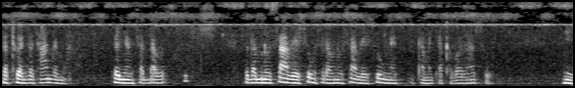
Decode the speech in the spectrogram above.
สะเทือนสะท้านไปหมดเป็นอย่างสัตว์ดาว สดามนุษาเวสุงสดามนุษาเวสุงในธรรมจักรวาลสูตรนี่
